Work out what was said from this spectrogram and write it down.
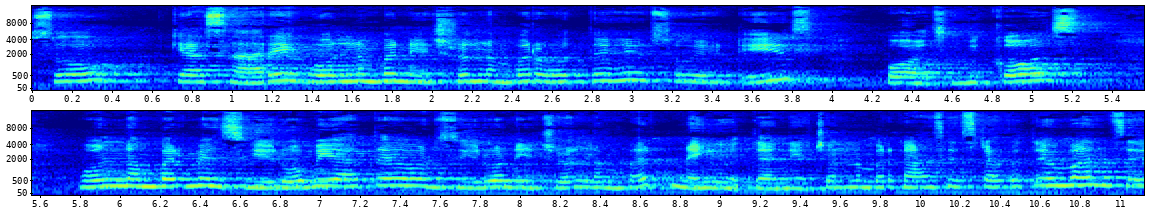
so so, क्या सारे होल नंबर नेचुरल नंबर होते हैं? So it is false because whole number में ज़ीरो भी आता है और ज़ीरो नेचुरल नंबर नहीं होता है। नेचुरल नंबर कहाँ से स्टार्ट होते हैं? वन से।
